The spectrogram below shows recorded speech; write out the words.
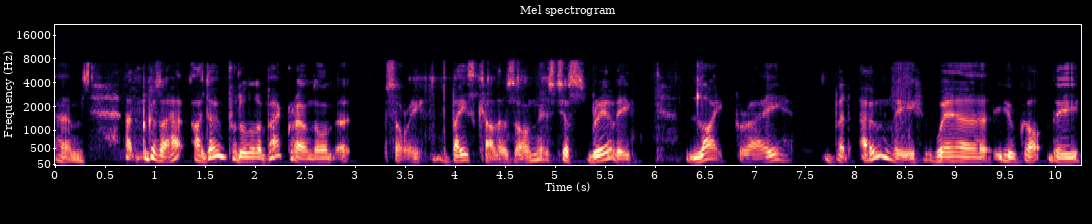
um, uh, because I, I don't put a lot of background on. Uh, sorry, base colours on. It's just really light grey, but only where you've got the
